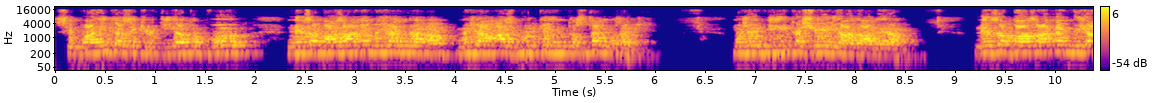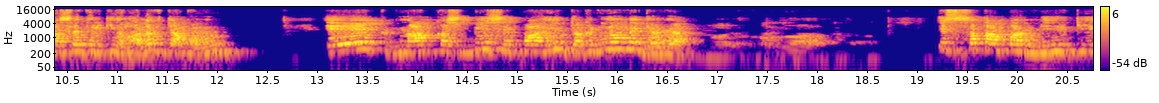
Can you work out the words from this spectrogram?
सिपाही का ज़िक्र किया तो वो निज़ाम मिजा मिजा आज मुल्क हिंदुस्तान गुजर मुझे मीर का शेर याद आ गया। निजाबाजान मिजा से दिल की हालत क्या कहूँ? एक नाकसबी सिपाही दखनियों में गिर गया। इस सतह पर मीर की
